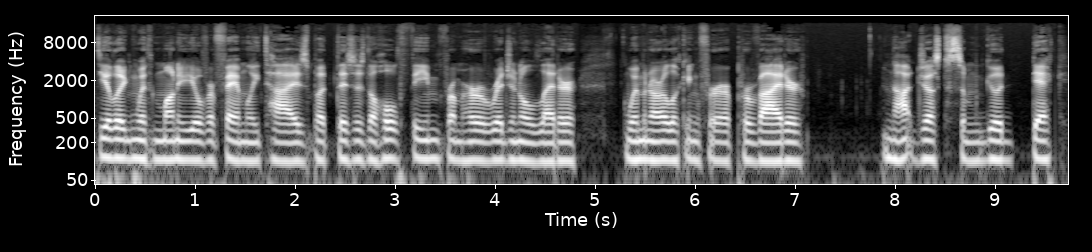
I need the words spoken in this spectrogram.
dealing with money over family ties, but this is the whole theme from her original letter. Women are looking for a provider, not just some good dick.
